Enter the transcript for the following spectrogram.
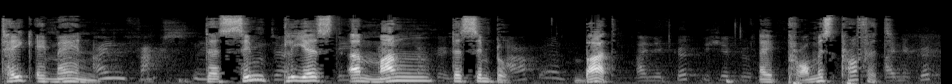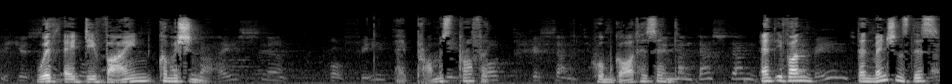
take a man, the simplest among the simple, but a promised prophet with a divine commission, a promised prophet whom God has sent. And if one then mentions this,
